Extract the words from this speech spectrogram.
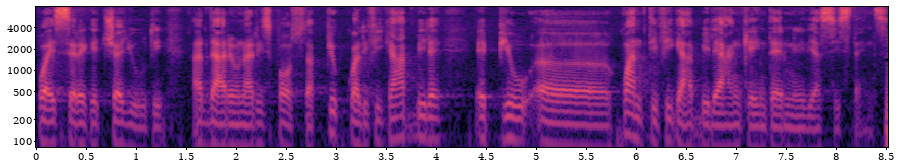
può, essere che ci aiuti a dare una risposta più qualificabile e più eh, quantificabile anche in termini di assistenza.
